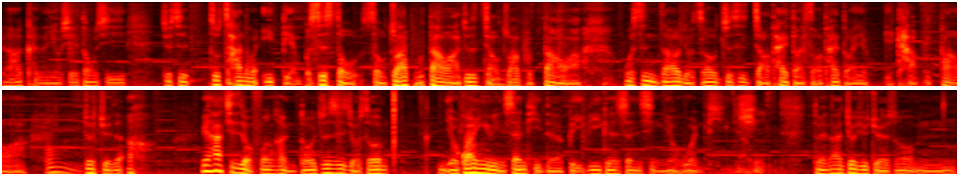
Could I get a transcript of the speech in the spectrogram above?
然后可能有些东西就是就差那么一点，不是手手抓不到啊，就是脚抓不到啊，或是你知道有时候就是脚太短，手太短也也卡不到啊，嗯，就觉得啊。因为它其实有分很多，就是有时候有关于你身体的比例跟身形也有问题，这样子。是对，那就就觉得说，嗯，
